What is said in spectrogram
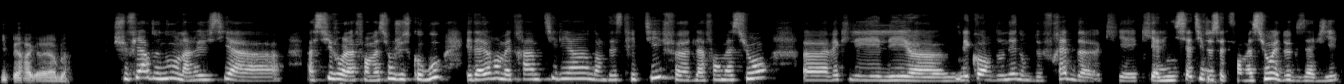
hyper agréable. Je suis fière de nous, on a réussi à, suivre la formation jusqu'au bout. Et d'ailleurs, on mettra un petit lien dans le descriptif euh, de la formation euh, avec euh, les, coordonnées donc de Fred, qui est, qui a l'initiative de cette formation, et de Xavier,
